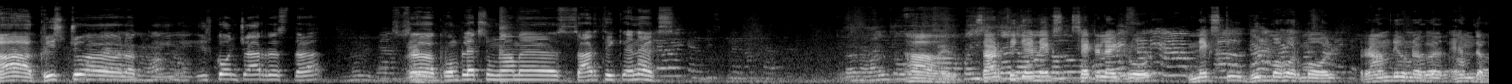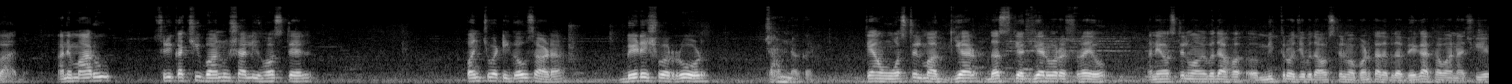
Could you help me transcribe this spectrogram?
હા ક્રિસ્ટો ઇસ્કોન ચાર રસ્તા. કોમ્પ્લેક્સનું નામ હે સાર્થિક એનેક્સ. હા. Sarthik annexe satellite road next to Gulmohar mall Ramdevnagar Ahmedabad. અને મારું શ્રી કચ્છી ભાનુશાલી હોસ્ટેલ પંચવટી ગૌશાળા બેડેશ્વર રોડ જામનગર. ત્યાં હું હોસ્ટેલમાં અગિયાર દસ કે અગિયાર વર્ષ રહ્યો અને હોસ્ટેલમાં અમે બધા મિત્રો જે બધા હોસ્ટેલમાં ભણતા હતા બધા ભેગા થવાના છીએ.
